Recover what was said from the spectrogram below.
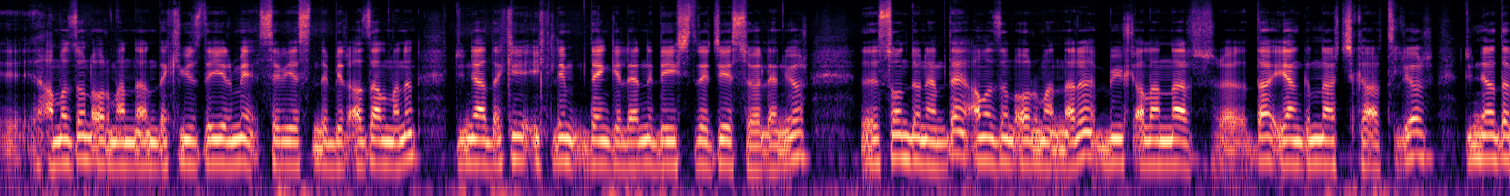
e, Amazon ormanlarındaki yüzde yirmi seviyesinde bir azalmanın dünyadaki iklim dengelerini değiştireceği söyleniyor. E, son dönemde Amazon ormanları büyük alanlarda yangınlar çıkartılıyor. Dünyada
